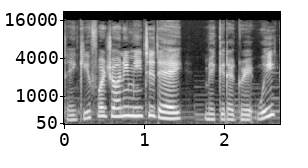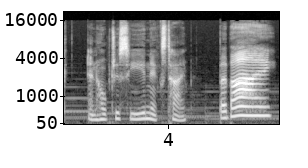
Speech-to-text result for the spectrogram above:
Thank you for joining me today. Make it a great week and hope to see you next time. Bye bye.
